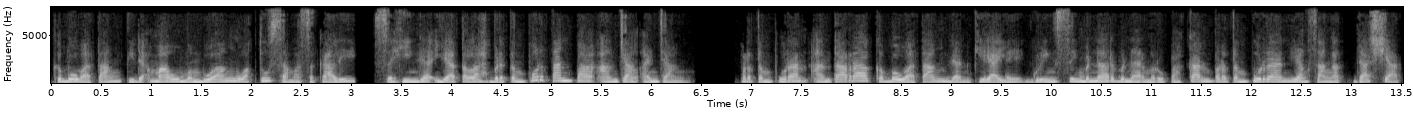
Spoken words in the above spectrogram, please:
Kebo Batang tidak mau membuang waktu sama sekali, sehingga ia telah bertempur tanpa ancang-ancang. Pertempuran antara Kebo Batang dan Kiai Gringsing benar-benar merupakan pertempuran yang sangat dahsyat.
